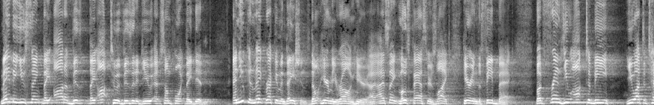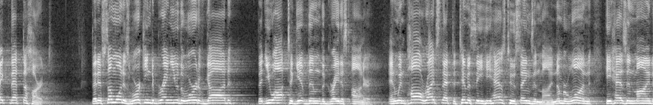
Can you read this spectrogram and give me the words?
maybe you think they ought to, vis- they ought to have visited you at some point they didn't. And you can make recommendations. Don't hear me wrong here. I, I think most pastors like hearing the feedback. But friends, you ought to be, you ought to take that to heart. That if someone is working to bring you the Word of God, that you ought to give them the greatest honor. And when Paul writes that to Timothy, he has two things in mind. Number one, he has in mind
